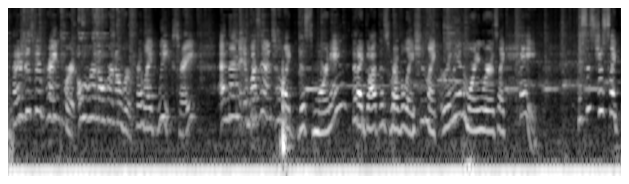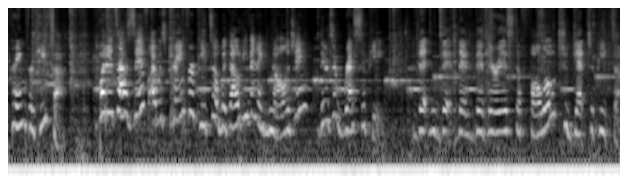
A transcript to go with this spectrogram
And I've just been praying for it over and over and over for like weeks, right? And then it wasn't until like this morning that I got this revelation, like early in the morning, where it's like, hey, this is just like praying for pizza. But it's as if I was praying for pizza without even acknowledging there's a recipe that, that, that, that, there is to follow to get to pizza.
